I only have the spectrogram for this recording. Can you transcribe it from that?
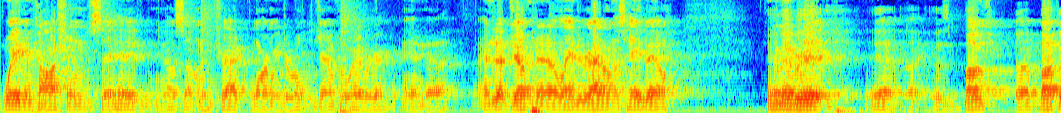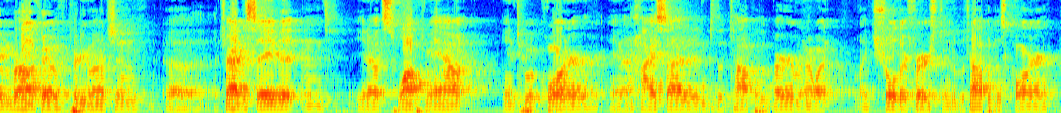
waving caution to say, hey, you know, something in the track warned me to roll the jump or whatever, and uh, I ended up jumping and I landed right on this hay bale. I remember it, yeah, like it was bunk, uh, buck and bronco pretty much, and uh, I tried to save it, and you know, it swapped me out into a corner, and I high sided into the top of the berm, and I went like shoulder first into the top of this corner,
